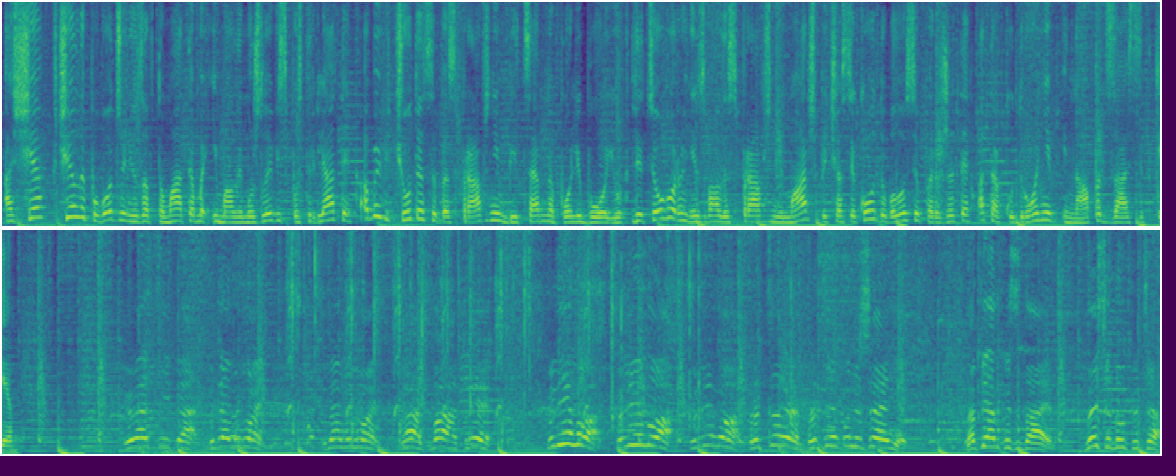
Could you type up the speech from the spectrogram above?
А ще вчили поводженню з автоматами і мали можливість постріляти, аби відчути себе справжнім бійцем на полі бою. Для цього організували справжній марш, під час якого довелося пережити атаку дронів і напад засідки. Куди вогонь? Куди вогонь? Раз, два, три. Коліно! Коліно! Коліно! Працюємо! Працюємо по мішені! На п'ятку сідаємо! Ближче до укриття!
